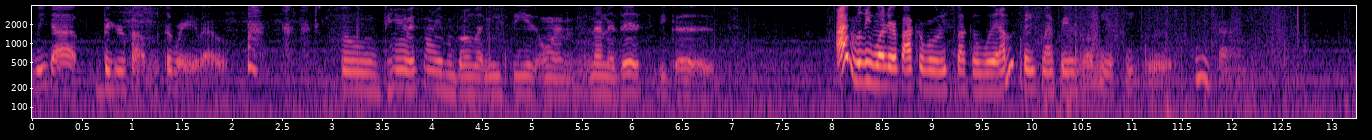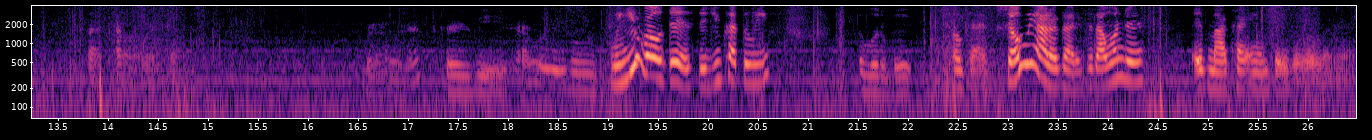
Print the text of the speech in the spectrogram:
we got bigger problems to worry about. So damn, it's not even gonna let me see it on none of this because I really wonder if I could roll this fucking wood. I'm gonna face my and roll me a sweet wood. I'm trying. But I don't know where it's going. bro, that's crazy. I really hope When you wrote this, did you cut the leaf? a little bit. Okay. Show me how to cut it, because I wonder if my cutting plays a role in it.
